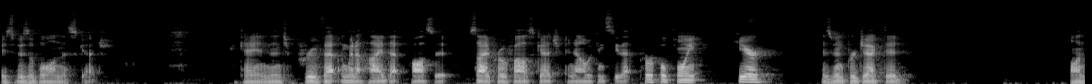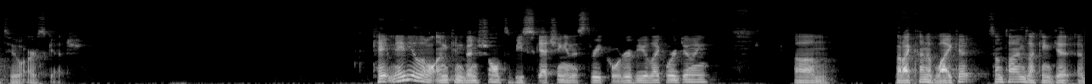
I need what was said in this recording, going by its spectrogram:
is visible on this sketch. Okay, and then to prove that, I'm going to hide that faucet side profile sketch, and now we can see that purple point here has been projected onto our sketch. Okay, maybe a little unconventional to be sketching in this three-quarter view like we're doing, um, but I kind of like it. Sometimes I can get a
